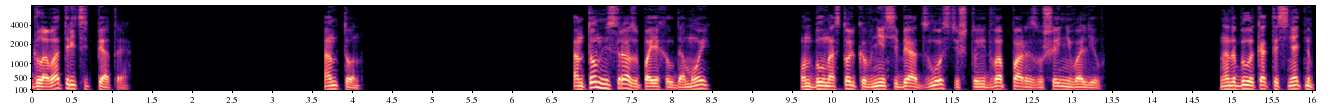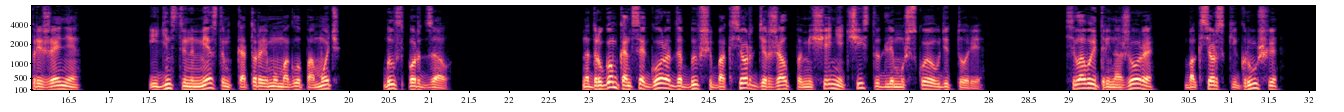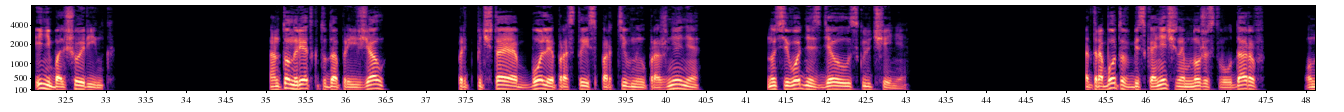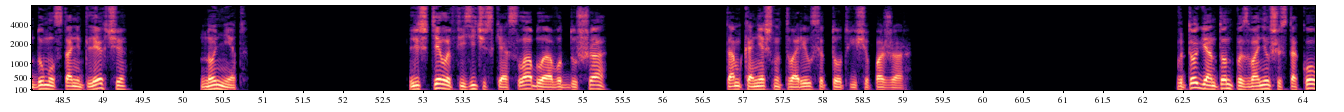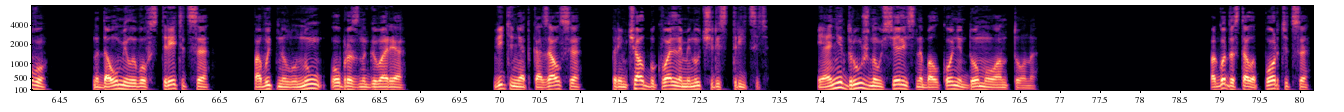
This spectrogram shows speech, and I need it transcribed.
Глава 35. Антон. Антон не сразу поехал домой. Он был настолько вне себя от злости, что едва пар из ушей не валил. Надо было как-то снять напряжение, и единственным местом, которое ему могло помочь, был спортзал. На другом конце города бывший боксер держал помещение чисто для мужской аудитории силовые тренажеры, боксерские груши и небольшой ринг. Антон редко туда приезжал, предпочитая более простые спортивные упражнения, но сегодня сделал исключение. Отработав бесконечное множество ударов, он думал, станет легче, но нет. Лишь тело физически ослабло, а вот душа там, конечно, творился тот еще пожар. В итоге Антон позвонил Шестакову, надоумил его встретиться, повыть на луну, образно говоря. Витя не отказался, примчал буквально минут через тридцать, и они дружно уселись на балконе дома у Антона. Погода стала портиться,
